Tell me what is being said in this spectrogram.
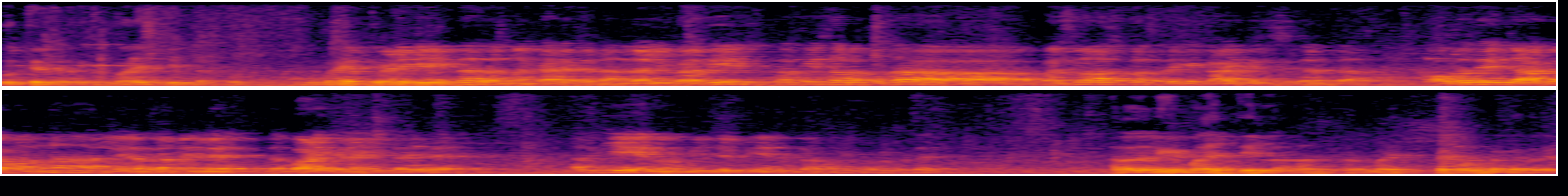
ಗೊತ್ತಿಲ್ಲ ನನಗೆ ಮಾಹಿತಿ ಇಲ್ಲ. ಮಾಹಿತಿ ಬೆಳಿಗ್ಗೆಯಿಂದ ಅದನ್ನ ಕಾರ್ಯಕ್ರಮ ಅಂದ್ರೆ ಅಲ್ಲಿ ಪ್ರತಿ ಪ್ರತಿ ಸಲ ಕೂಡ ಪಶು ಆಸ್ಪತ್ರೆಗೆ ಕಾಯ್ದಿರಿಸಿದಂತ ಅವರದೇ ಜಾಗವನ್ನ ಅಲ್ಲಿ ಅದರ ಮೇಲೆ ದಬ್ಬಾಳಿಕೆ ನಡೀತಾ ಇದೆ. ಅದಕ್ಕೆ ಏನು ಬಿಜೆಪಿ ಏನು ಕ್ರಮ ಕೈಗೊಳ್ಳುತ್ತದೆ ಅಲ್ಲ ನನಗೆ ಮಾಹಿತಿ ಇಲ್ಲ. ಮಾಹಿತಿ ತಗೊಂಡ್ಬೇಕಾದ್ರೆ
